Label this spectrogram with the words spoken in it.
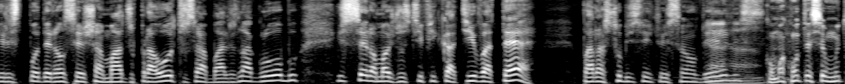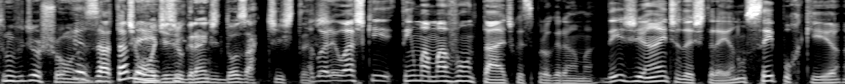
eles poderão ser chamados para outros trabalhos na Globo. Isso será uma justificativa até para a substituição deles. Como aconteceu muito no video show, né? Exatamente. Tinha um rodízio grande dos artistas. Agora, eu acho que tem uma má vontade com esse programa, desde antes da estreia, não sei porquê.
